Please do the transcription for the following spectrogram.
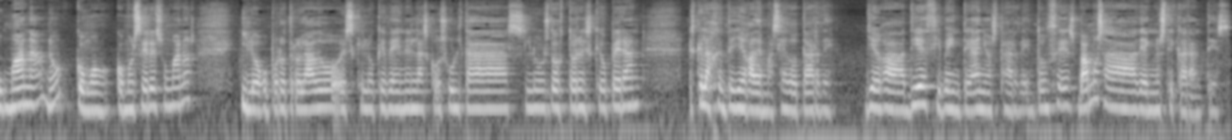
humana, ¿no? Como, como, seres humanos. Y luego, por otro lado, es que lo que ven en las consultas los doctores que operan es que la gente llega demasiado tarde, llega 10 y 20 años tarde. Entonces, vamos a diagnosticar antes.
